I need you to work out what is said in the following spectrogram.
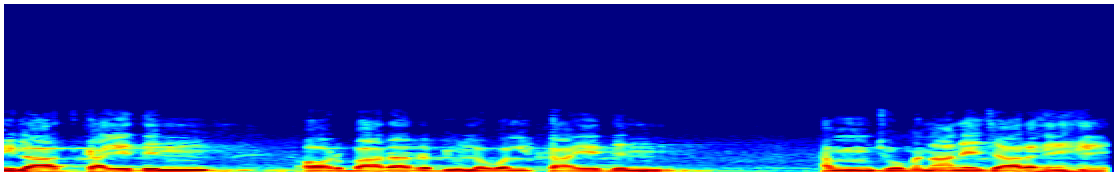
मीलाद का ये दिन और 12 रबीउल का ये दिन हम जो मनाने जा रहे हैं,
